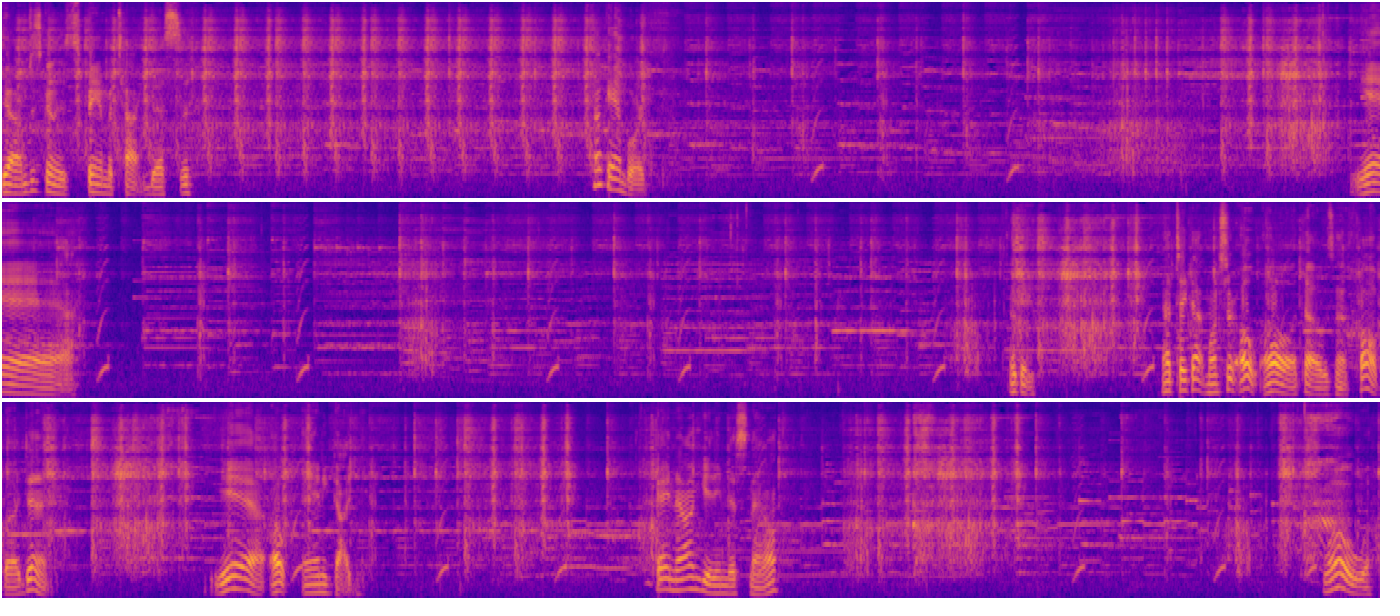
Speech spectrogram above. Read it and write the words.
Yeah, I'm just gonna spam attack this. Okay, I'm bored. Yeah. Okay. Now take that monster. Oh, oh, I thought I was gonna fall, but I didn't. Yeah. Oh, and he died. Okay, now I'm getting this now. Whoa.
